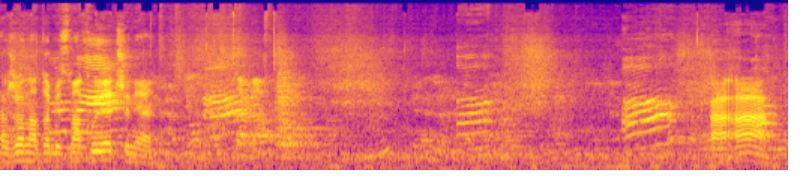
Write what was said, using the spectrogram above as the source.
A żona tobie smakuje czy nie? A, a.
